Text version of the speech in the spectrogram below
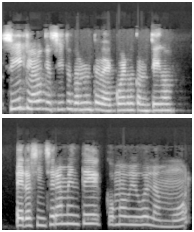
Sí, claro que sí, totalmente de acuerdo contigo. Pero sinceramente, ¿cómo vivo el amor?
